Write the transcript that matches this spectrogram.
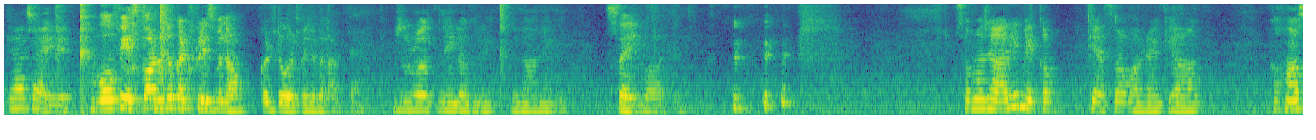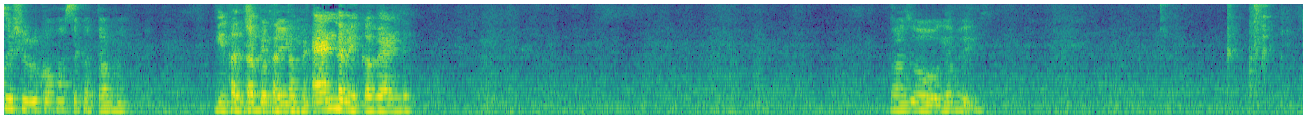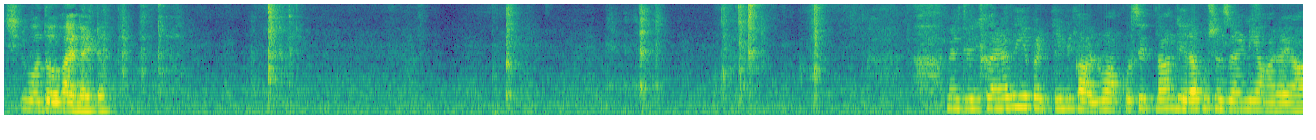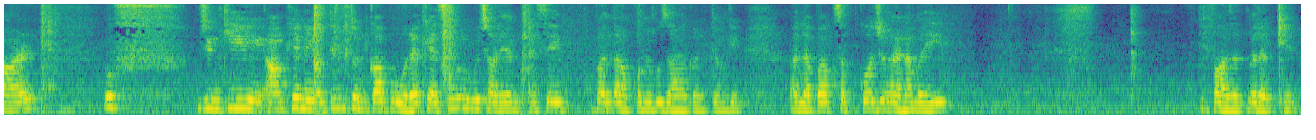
क्या चाहिए? वो फेस पाउडर तो कट फ्रीज बनाओ। कंटोर पे जो बनाते हैं। ज़रूरत नहीं लग रही बनाने की। सही बात है। समझ आ रही है मेकअप कैसा हो रहा है क्या कहाँ से शुरू कहाँ से खत्म है? ये खत्म है खत्म। है एंड मेकअप एंड बस हो गया भाई? वो दो हाईलाइटर मैं दिल कर रहा है ये पट्टी निकालूं आँखों से। इतना अंधेरा कुछ नज़र नहीं आ रहा यार। उफ। जिनकी आँखें नहीं होती तो उनका हो रहा है, कैसे वो बेचारे? ऐसे बंद आँखों में गुजारा करते होंगे। अल्लाह पाक सबको जो है ना भाई हिफाजत में रखे।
